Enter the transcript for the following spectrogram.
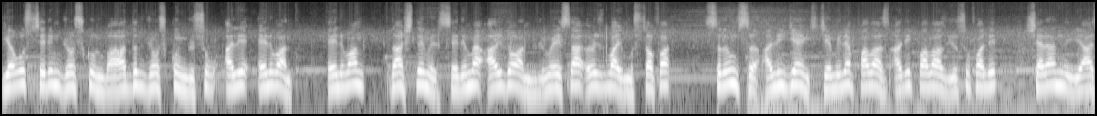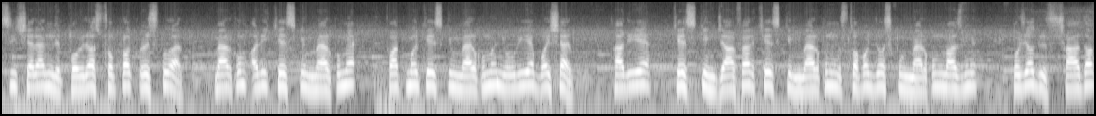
Yavuz Selim Coşkun, Bahadır Coşkun, Yusuf Ali Elvan, Elvan Daşdemir, Selime Aydoğan, Rümeysa Özbay, Mustafa Sırımsı, Ali Genç, Cemile Palaz, Ali Palaz, Yusuf Ali Şerenli, Yasin Şerenli, Poyraz Toprak Özpınar, merhum Ali Keskin, merhume Fatma Keskin, merhume Nuriye Başar, Tariye Keskin, Cafer Keskin, merhum Mustafa Coşkun, merhum Nazmi Kocadüz, Şadan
